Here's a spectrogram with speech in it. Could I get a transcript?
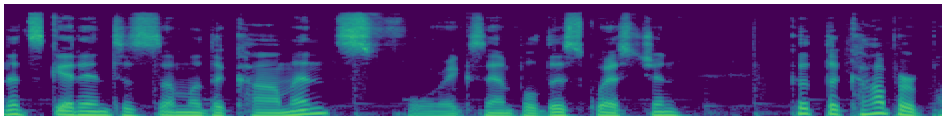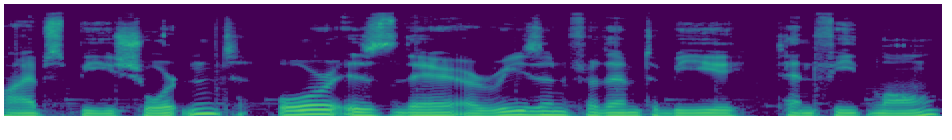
Let's get into some of the comments. For example, this question, could the copper pipes be shortened or is there a reason for them to be 10 feet long?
